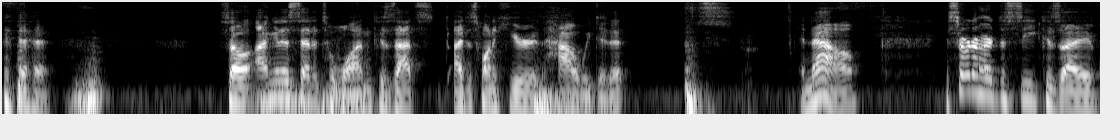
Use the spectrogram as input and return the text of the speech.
so I'm going to set it to one because that's I just want to hear how we did it. And now it's sort of hard to see because I've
